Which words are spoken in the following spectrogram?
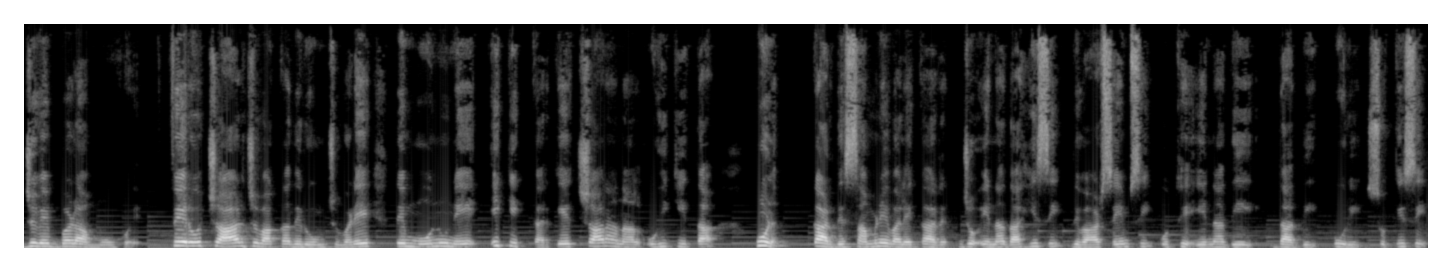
ਜਿਵੇਂ ਬੜਾ ਮੂੰਹ ਹੋਏ। ਫਿਰ ਉਹ ਚਾਰ ਜਵਾਕਾਂ ਦੇ ਰੂਮ 'ਚ ਵੜੇ ਤੇ ਮੋਨੂ ਨੇ ਇੱਕ ਇੱਕ ਕਰਕੇ ਚਾਰਾਂ ਨਾਲ ਉਹੀ ਕੀਤਾ। ਹੁਣ ਘਰ ਦੇ ਸਾਹਮਣੇ ਵਾਲੇ ਘਰ ਜੋ ਇਹਨਾਂ ਦਾ ਹੀ ਸੀ, ਦੀਵਾਰ ਸੇਮ ਸੀ, ਉੱਥੇ ਇਹਨਾਂ ਦੀ ਦਾਦੀ ਪੂਰੀ ਸੁੱਤੀ ਸੀ।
